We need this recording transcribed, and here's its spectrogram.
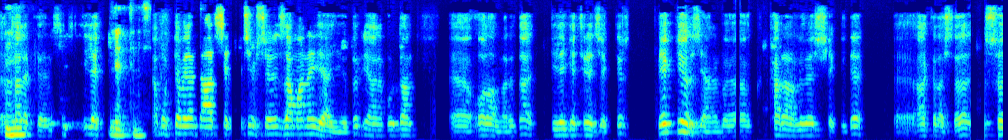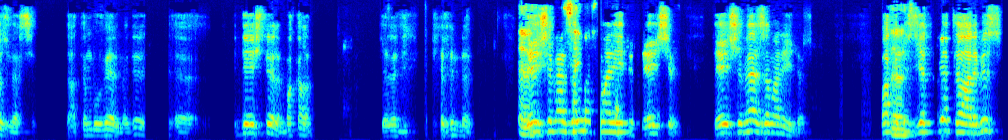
E, taleplerimizi ilettik. İlettiniz. Ya, muhtemelen daha seçim süreci zamana yayıyordur. Yani buradan e, olanları da dile getirecektir. Bekliyoruz yani böyle kararlı ve şekilde e, arkadaşlara söz versin. Zaten bu vermedi. E, değiştirelim bakalım. Gelin, gelinden. Evet. Değişim her Sayın zaman iyidir. Değişim. Değişim her zaman iyidir. Bakın evet. biz yetkiye talibiz.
